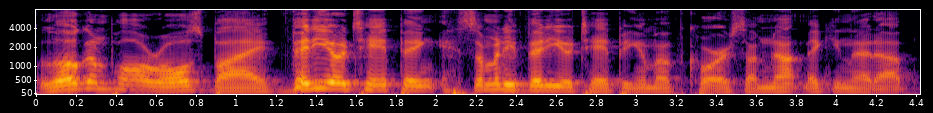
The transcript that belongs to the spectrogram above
Logan Paul rolls by, videotaping, somebody videotaping him, of course. I'm not making that up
